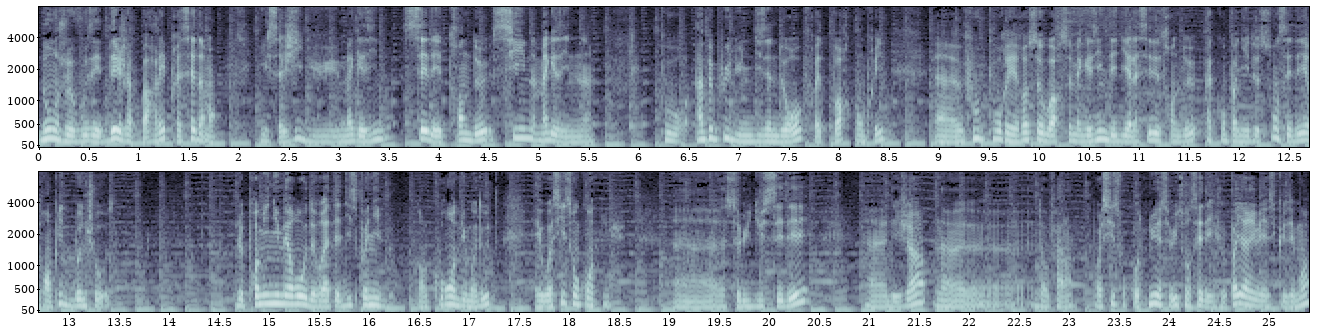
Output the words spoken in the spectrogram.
dont je vous ai déjà parlé précédemment. Il s'agit du magazine CD32 Scene Magazine. Pour un peu plus d'une dizaine d'euros, frais de port compris, euh, vous pourrez recevoir ce magazine dédié à la CD32 accompagné de son CD rempli de bonnes choses. Le premier numéro devrait être disponible dans le courant du mois d'août et voici son contenu. Euh, celui du CD, euh, déjà. Euh, voici son contenu et celui de son CD. Je ne veux pas y arriver, excusez-moi.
